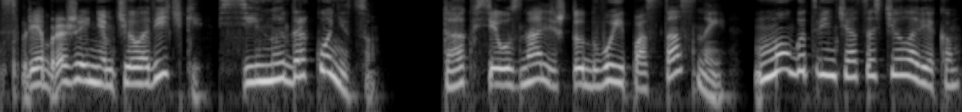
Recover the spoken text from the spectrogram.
«С преображением человечки в сильную драконицу. Так все узнали, что двуепостасные могут венчаться с человеком.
